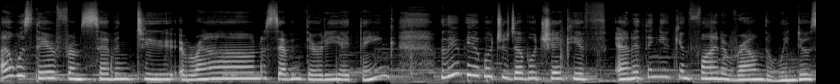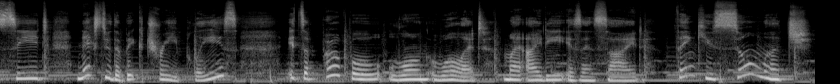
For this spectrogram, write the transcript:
I was there from 7 to around 7:30, I think. Will you be able to double check if anything you can find around the window seat next to the big tree, please? It's a purple long wallet. My ID is inside. Thank you so much.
